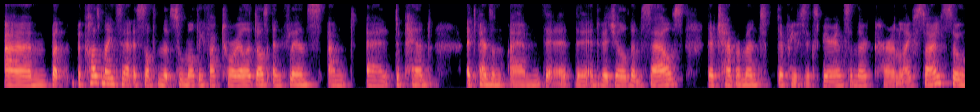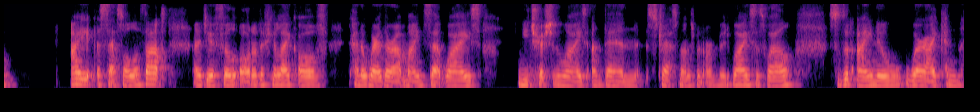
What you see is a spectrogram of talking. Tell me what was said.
Um, but because mindset is something that's so multifactorial, it does influence and uh, depend. It depends on um, the the individual themselves, their temperament, their previous experience, and their current lifestyle. So, I assess all of that. I do a full audit, if you like, of kind of where they're at mindset wise, nutrition wise, and then stress management or mood wise as well, so that I know where I can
